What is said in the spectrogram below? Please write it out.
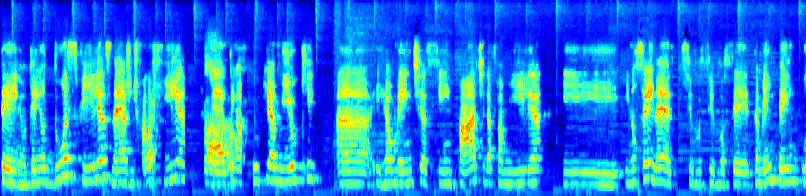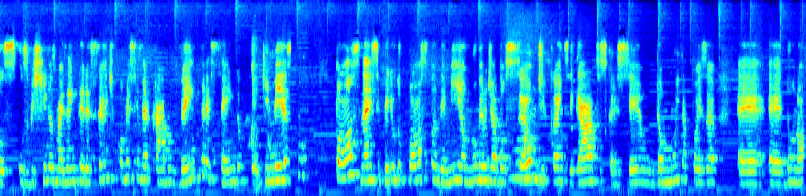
Tenho, tenho duas filhas, né? A gente fala filha, Claro. É, eu tenho a e a Milk, uh, e realmente, assim, parte da família. E, e, não sei, né, se você, você também tem os, os bichinhos, mas é interessante como esse mercado vem crescendo e mesmo pós, né, esse período pós-pandemia, o número de adoção de cães e gatos cresceu, então muita coisa é, é, do nosso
